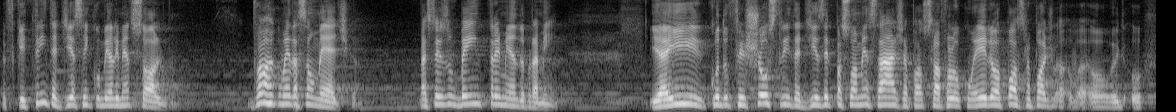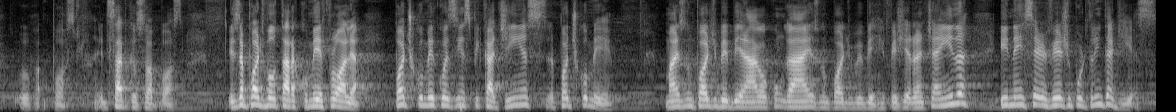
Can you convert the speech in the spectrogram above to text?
eu fiquei 30 dias sem comer alimento sólido. Foi uma recomendação médica, mas fez um bem tremendo para mim. E aí, quando fechou os 30 dias, ele passou uma mensagem, a apóstola falou com ele, o apóstolo pode, o, o, o, o, apóstolo, ele sabe que eu sou apóstolo, ele já pode voltar a comer, ele falou, olha, pode comer coisinhas picadinhas, pode comer, mas não pode beber água com gás, não pode beber refrigerante ainda, e nem cerveja por 30 dias.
